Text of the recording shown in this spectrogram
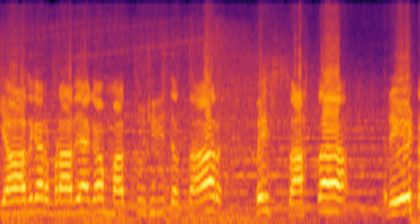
ਯਾਦਗਾਰ ਬਣਾ ਦਿਆਂਗਾ ਮਾਤੂ ਸ਼੍ਰੀ ਦਸਤਾਰ। ਬਈ ਸਸਤਾ ਰੇਟ,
